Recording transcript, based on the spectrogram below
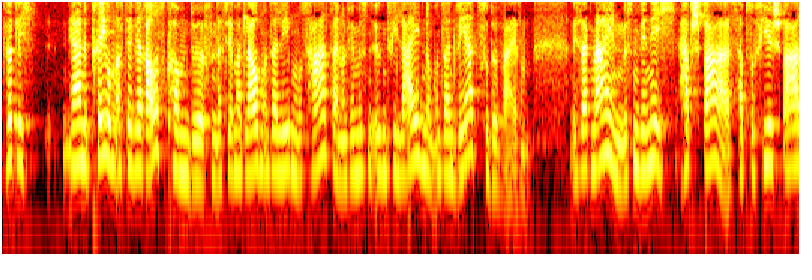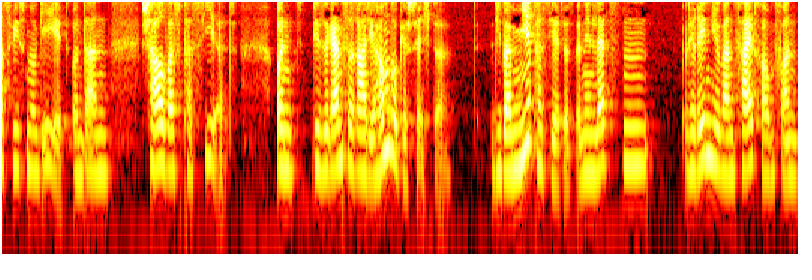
wirklich, ja, eine Prägung, aus der wir rauskommen dürfen, dass wir immer glauben, unser Leben muss hart sein und wir müssen irgendwie leiden, um unseren Wert zu beweisen. Und ich sage, nein, müssen wir nicht. Hab Spaß, hab so viel Spaß, wie es nur geht. Und dann schau, was passiert. Und diese ganze Radio Hamburg-Geschichte, die bei mir passiert ist, in den letzten, wir reden hier über einen Zeitraum von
